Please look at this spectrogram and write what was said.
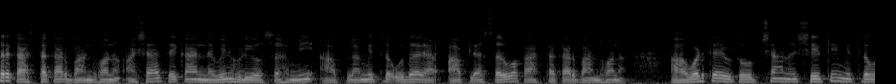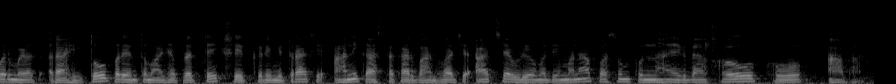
तर कास्तकार बांधवानं अशाच एका नवीन व्हिडिओसह मी आपला मित्र उदय आपल्या सर्व कास्तकार बांधवांना आवडत्या यूट्यूब चॅनल शेती मित्रवर मिळत राहील. तोपर्यंत माझ्या प्रत्येक शेतकरी मित्राचे आणि कास्तकार बांधवाचे आजच्या व्हिडिओमध्ये मनापासून पुन्हा एकदा खूप खूप आभार.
